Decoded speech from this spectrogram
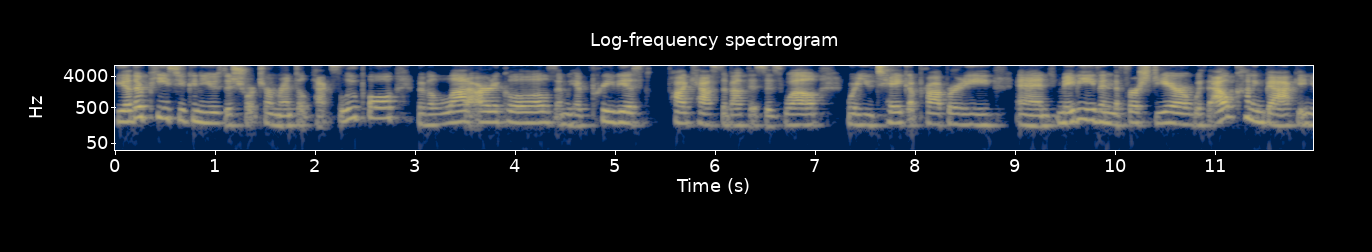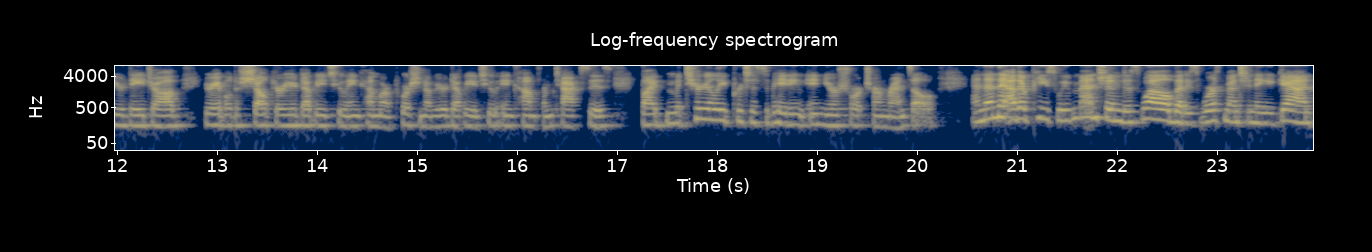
The other piece you can use is short-term rental tax loophole. We have a lot of articles and we have previous podcasts about this as well, where you take a property and maybe even the first year without cutting back in your day job, you're able to shelter your W 2 income or a portion of your W 2 income from taxes by materially participating in your short term rental. And then the other piece we've mentioned as well, but is worth mentioning again,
